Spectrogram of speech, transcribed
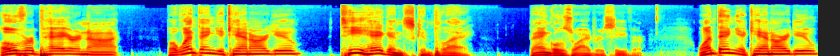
overpay or not, but one thing you can't argue Tee Higgins can play, Bengals wide receiver. One thing you can't argue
